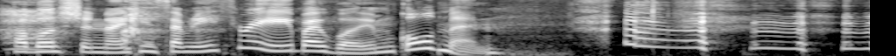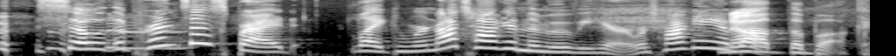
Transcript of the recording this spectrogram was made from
published in 1973 by William Goldman. so, The Princess Bride, like we're not talking the movie here. We're talking No. about the book.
